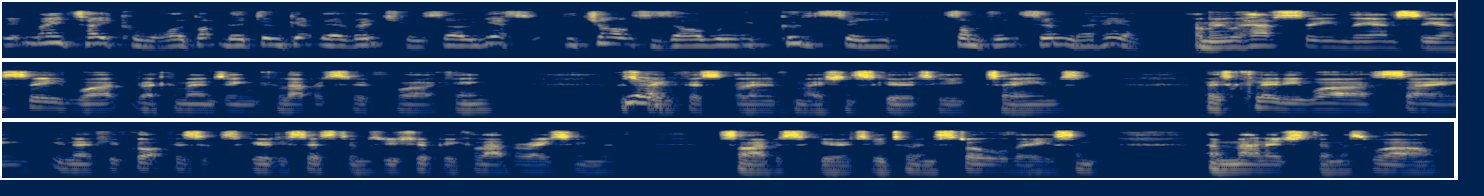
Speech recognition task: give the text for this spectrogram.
it may take a while, but they do get there eventually. So, yes, the chances are we could see something similar here. I mean, we have seen the NCSC work recommending collaborative working between yeah. physical and information security teams. It's clearly worth saying, you know, if you've got physical security systems, you should be collaborating with cybersecurity to install these and, and manage them as well.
